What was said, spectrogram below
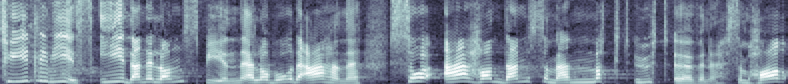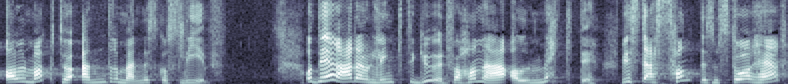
tydeligvis i denne landsbyen, eller hvor det er henne, så er han den som er maktutøvende, som har all makt til å endre menneskers liv. Og Der er det en link til Gud, for han er allmektig. Hvis det er sant, det som står her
